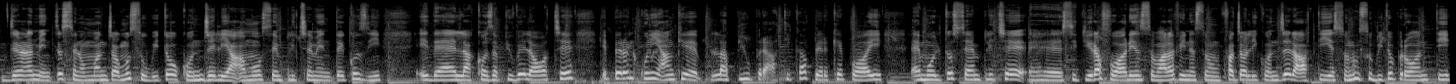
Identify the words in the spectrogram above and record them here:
generalmente se non mangiamo subito congeliamo semplicemente così ed è la cosa più veloce e per alcuni anche la più pratica perché poi è molto semplice, eh, si tira fuori, insomma alla fine sono fagioli fagioli congelati e sono subito pronti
